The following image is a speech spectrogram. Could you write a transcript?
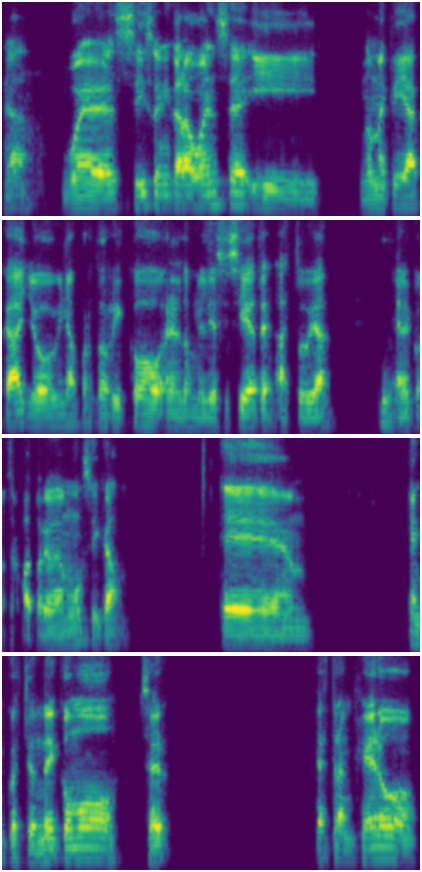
Ya, Pues sí, soy nicaragüense y no me crié acá. Yo vine a Puerto Rico en el 2017 a estudiar Mm. en el Conservatorio de Música. Eh, en cuestión de cómo ser extranjero,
